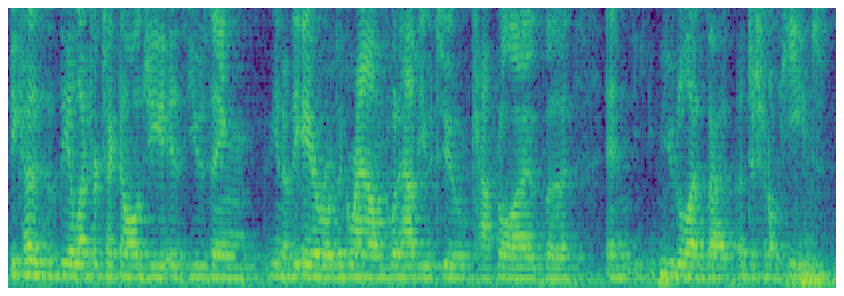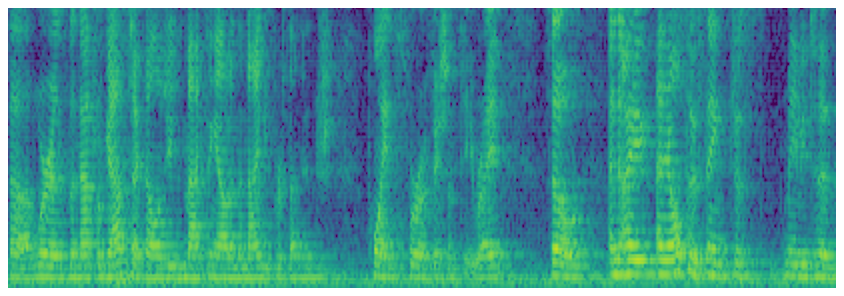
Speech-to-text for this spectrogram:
because the electric technology is using, you know, the air or the ground, what have you, to capitalize the and utilize that additional heat, uh, whereas the natural gas technology is maxing out in the 90 percentage points for efficiency, right? So, and I, I also think just maybe to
